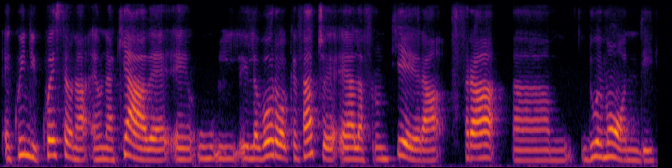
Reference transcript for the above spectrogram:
E quindi questa è una, è una chiave, è un, il lavoro che faccio è alla frontiera fra um, due mondi,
